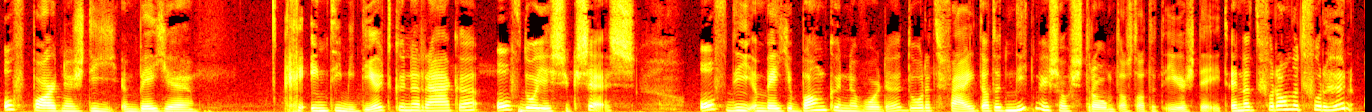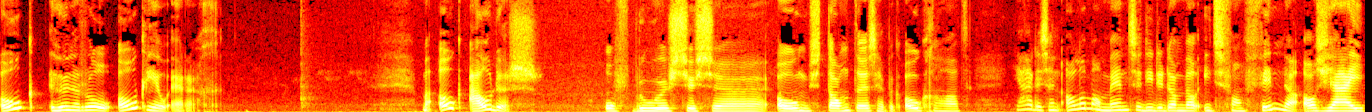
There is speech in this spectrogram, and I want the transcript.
Of partners die een beetje geïntimideerd kunnen raken, of door je succes. Of die een beetje bang kunnen worden door het feit dat het niet meer zo stroomt als dat het eerst deed. En dat verandert voor hun ook hun rol ook heel erg. Maar ook ouders. Of broers, zussen, ooms, tantes heb ik ook gehad. Ja, er zijn allemaal mensen die er dan wel iets van vinden als jij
